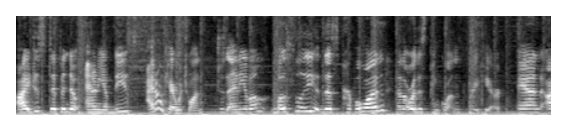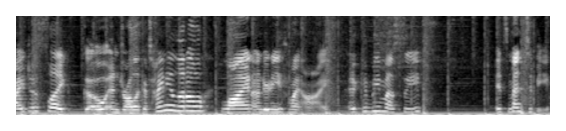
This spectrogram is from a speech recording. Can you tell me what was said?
I just dip into any of these. I don't care which one, just any of them. Mostly this purple one or this pink one right here. And I just like go and draw like a tiny little line underneath my eye. It can be messy. It's meant to be.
